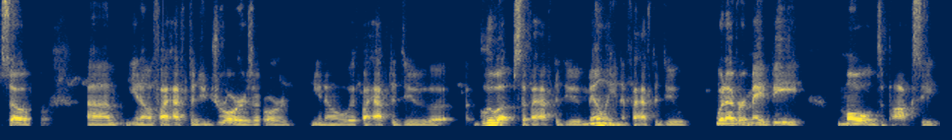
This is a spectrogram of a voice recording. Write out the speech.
So, um, you know, if I have to do drawers or, or you know, if I have to do uh, glue ups, if I have to do milling, if I have to do whatever it may be, molds, epoxy,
